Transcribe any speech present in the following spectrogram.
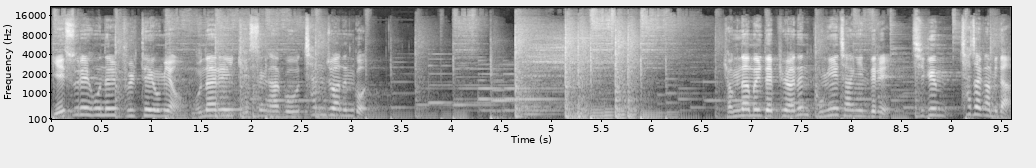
예술의 혼을 불태우며 문화를 계승하고 창조하는 곳. 경남을 대표하는 공예 장인들을 지금 찾아갑니다.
